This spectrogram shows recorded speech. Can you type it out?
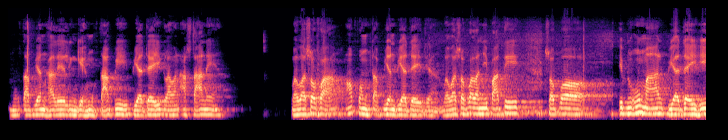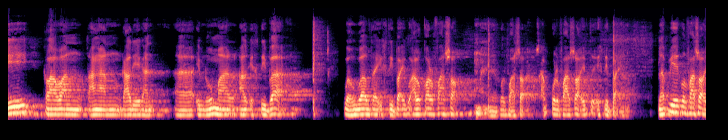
muhtabian hale linggih muhtabi biadaihi kelawan astane bahwa sofa. Apa muhtabian biadaihi dia bahwa sofa lan nyipati sapa Ibnu Umar biadaihi kelawan tangan kali kan uh, Ibnu Umar al ikhtiba wa huwa ikhtiba iku al qarfasa kurfasok kurfasok itu ikhtiba lah piye kurfasok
